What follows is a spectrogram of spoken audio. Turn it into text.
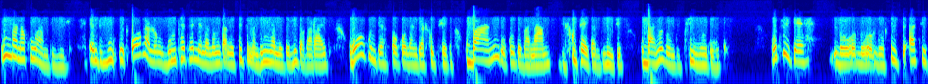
umntana kuhambile. And olalongo bumthethelela lo mntana sithi mandimnyamezele izawuba rayithi ngoku ndiyasokola ndiyahlupheka. Ubani ngoku uzoba nam ndihlupheka ndinje ubani ozondithini ngoku? Uthi ke lo lo lo sisi athi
